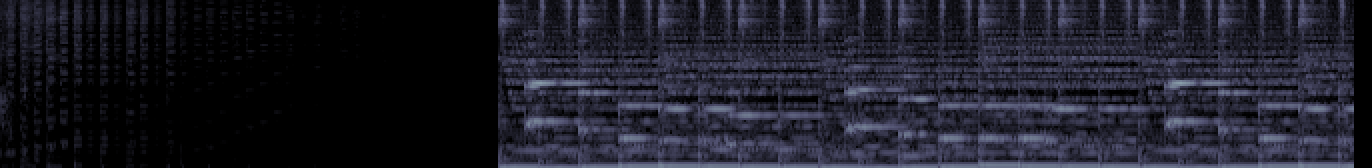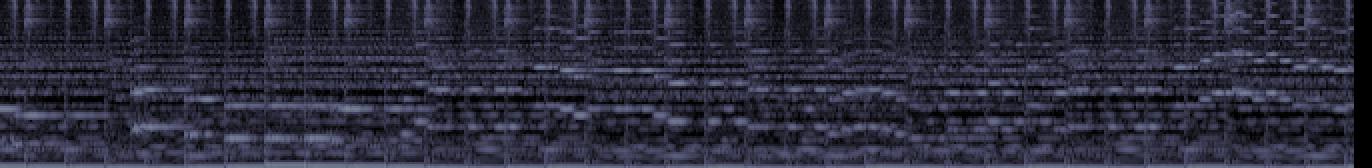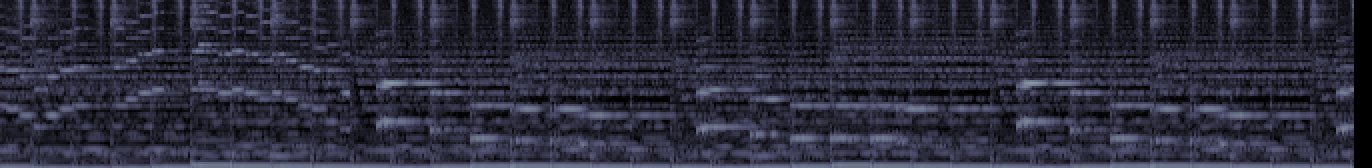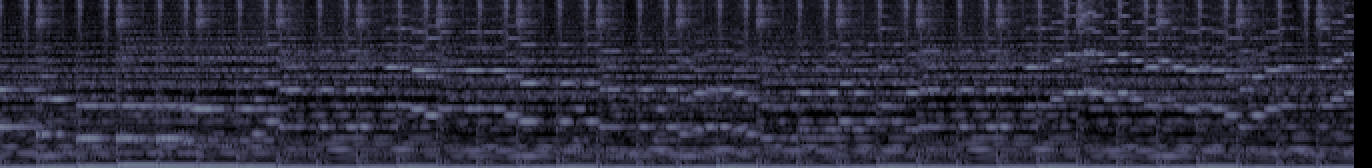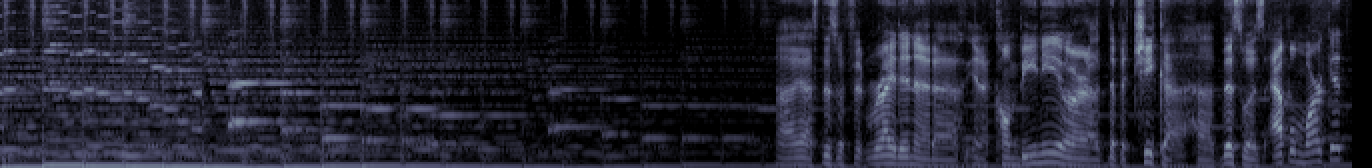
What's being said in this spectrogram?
This would fit right in at a in a combini or a the Pachica. Uh, this was Apple Market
